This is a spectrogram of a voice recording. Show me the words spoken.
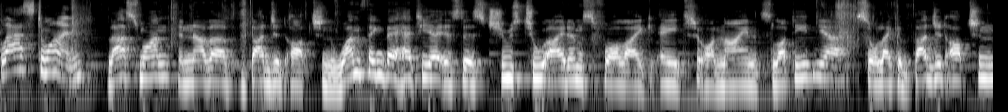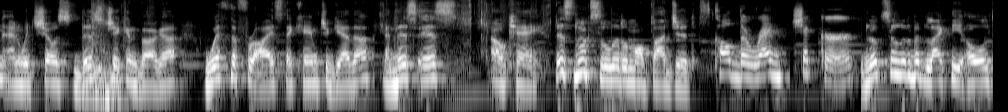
Last one. Last one, another budget option. One thing they had here is this choose two items for like eight or nine zloty. Yeah. So like a budget option and we chose this chicken burger with the fries. They came together. And this is, okay, this looks a little more budget. It's called the Red Chikker. It looks a little bit like the old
